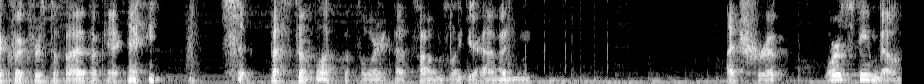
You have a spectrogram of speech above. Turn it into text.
A quick first to five, okay. Best of luck with work. That sounds like you're having a trip. Or a Steam down?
